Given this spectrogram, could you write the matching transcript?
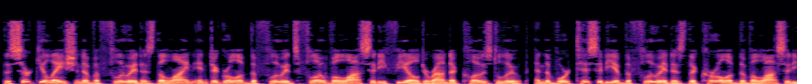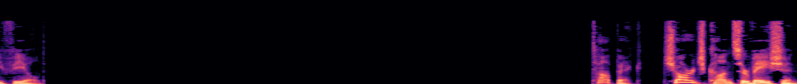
The circulation of a fluid is the line integral of the fluid's flow velocity field around a closed loop, and the vorticity of the fluid is the curl of the velocity field. Topic: Charge conservation.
